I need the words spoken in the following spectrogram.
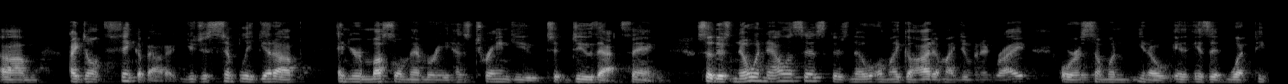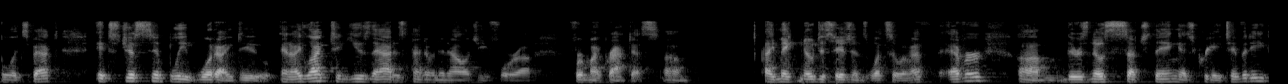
um, I don't think about it. You just simply get up and your muscle memory has trained you to do that thing. So there's no analysis. There's no, oh my God, am I doing it right? Or is someone, you know, is, is, it what people expect? It's just simply what I do. And I like to use that as kind of an analogy for uh, for my practice. Um, I make no decisions whatsoever. Um, there's no such thing as creativity.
